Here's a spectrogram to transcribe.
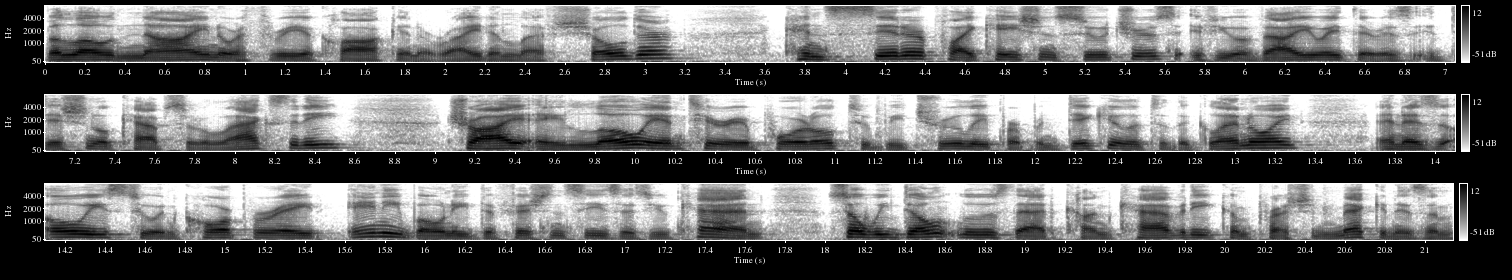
below 9 or 3 o'clock in a right and left shoulder. Consider plication sutures if you evaluate there is additional capsular laxity. Try a low anterior portal to be truly perpendicular to the glenoid and as always to incorporate any bony deficiencies as you can so we don't lose that concavity compression mechanism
